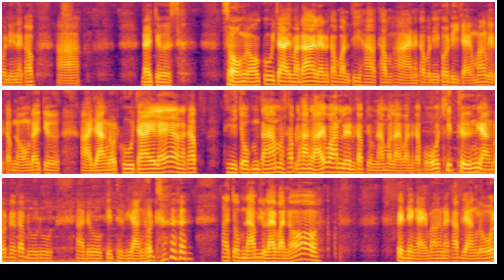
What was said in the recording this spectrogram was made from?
วันนี้นะครับอ่าได้เจอสองล้อคู่ใจมาได้แล้วนะครับ วันที่หาทำหายนะครับ วันนี้ก็ดีใจมากเลยนะครับน้องได้เจอหายางรถคู่ใจแล้วนะครับที่จมน้ำนะครับหลายหลายวันเลยครับจมน้ำมาหลายวันครับโอ้คิดถึงยางรถนะครับ ดูดูดูคิดถึงยางรถอาจมน้ำอยู่หลายวันเนาะ เป็นยังไงบ้างนะครับยางรถ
